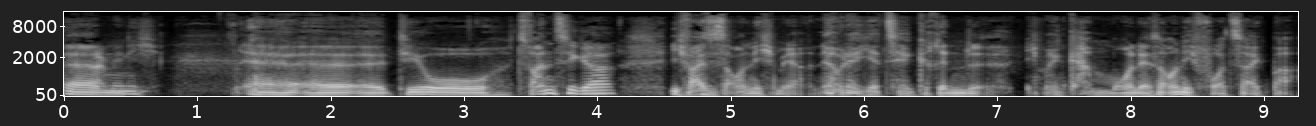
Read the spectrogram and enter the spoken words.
Sag mir nicht. äh, äh, Theo 20er, ich weiß es auch nicht mehr. Ja, oder jetzt Herr Grindel. Ich meine, come on, der ist auch nicht vorzeigbar.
